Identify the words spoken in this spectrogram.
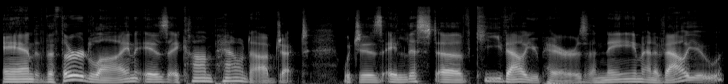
And the third line is a compound object, which is a list of key value pairs, a name and a value.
